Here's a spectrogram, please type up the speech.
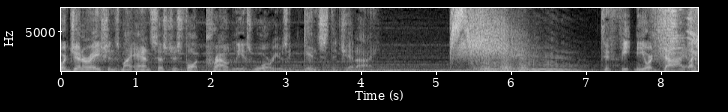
For generations, my ancestors fought proudly as warriors against the Jedi. Defeat me or die like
